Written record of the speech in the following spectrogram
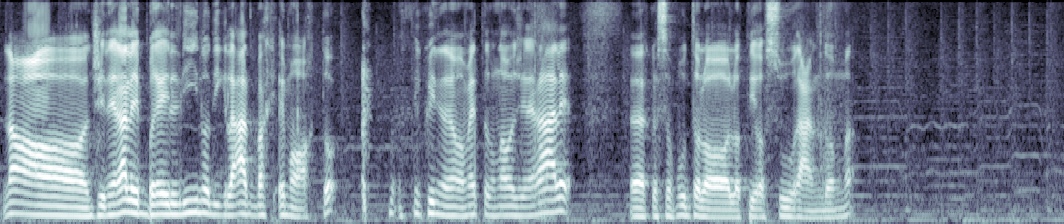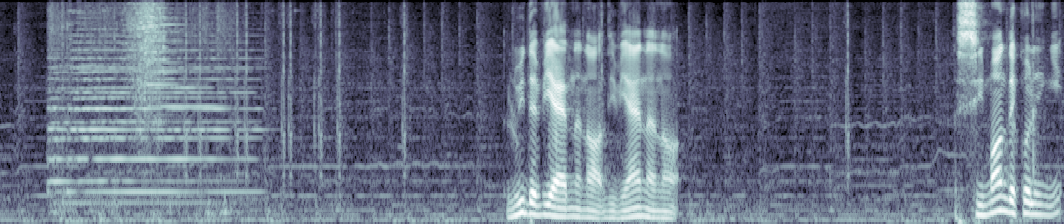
No, generale Brellino di Gladbach è morto. Quindi dobbiamo mettere un nuovo generale. Eh, a questo punto lo, lo tiro su random. Lui de Vienne, no, di Vienna no. Simone de Coligny.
